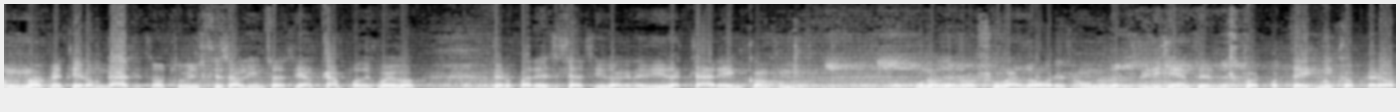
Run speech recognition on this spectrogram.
nos metieron gas y nos tuvimos que salir hacia el campo de juego, pero parece que ha sido agredida Karen con uno de los jugadores o uno de los dirigentes del cuerpo técnico, pero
